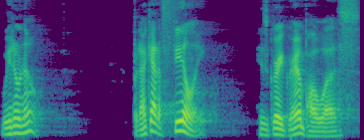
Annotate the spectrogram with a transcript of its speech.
We don't know. But I got a feeling his great grandpa was.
